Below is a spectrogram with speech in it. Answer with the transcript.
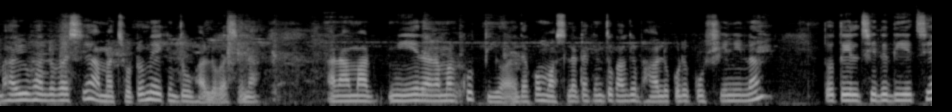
ভাইও ভালোবাসে, আমার ছোটো মেয়ে কিন্তু ভালোবাসে না। আর আমার মেয়ের আর আমার খুব প্রিয়। হয় দেখো, মশলাটা কিন্তু আগে ভালো করে কষিয়ে নিলাম। তো তেল ছেড়ে দিয়েছে।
